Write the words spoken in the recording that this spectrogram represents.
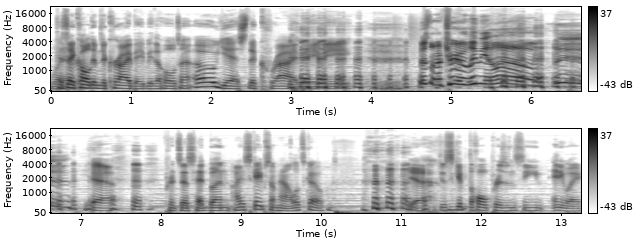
because they called him the crybaby the whole time. Oh yes, the crybaby. That's not true. Leave me alone. yeah, Princess Headbun. I escaped somehow. Let's go. yeah. Just skip the whole prison scene. Anyway,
